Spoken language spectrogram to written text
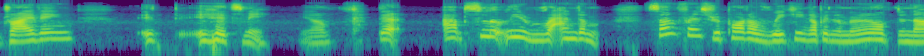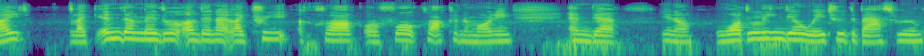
driving, it, it hits me. You know, they're absolutely random. Some friends report of waking up in the middle of the night like in the middle of the night, like three o'clock or four o'clock in the morning, and they're, you know, waddling their way through the bathroom,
